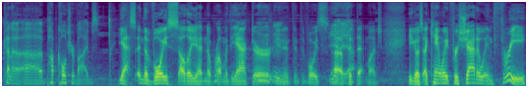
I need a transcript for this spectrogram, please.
kind of uh, pop culture vibes. Yes, and the voice, although you had no problem with the actor, you didn't think the voice Mm-hmm. Yeah, uh, yeah. fit that much. He goes, I can't wait for Shadow in three,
